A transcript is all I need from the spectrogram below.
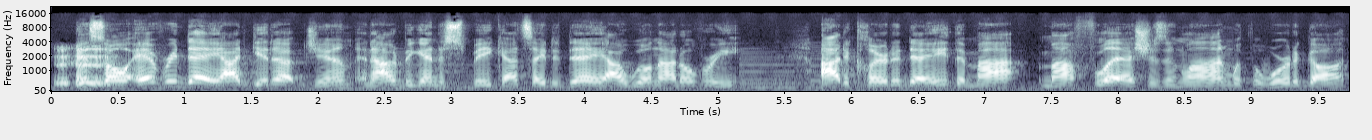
Mm-hmm. And so every day I'd get up, Jim, and I would begin to speak. I'd say, Today I will not overeat. I declare today that my, my flesh is in line with the Word of God.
